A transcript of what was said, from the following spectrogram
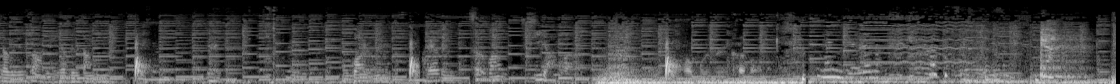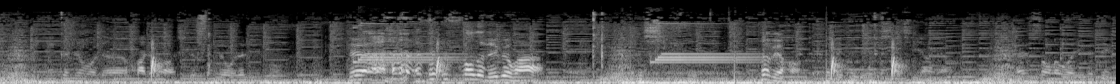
要不就撞脸，要不就当兵。光荣那个，还要给你侧光夕阳吧。怕不会被人看到。那你觉得呢？今天跟着我的化妆老师送给我的礼物，对啊，烧的玫瑰花，特别好，特别特别喜气洋洋。还送了我一个这个，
